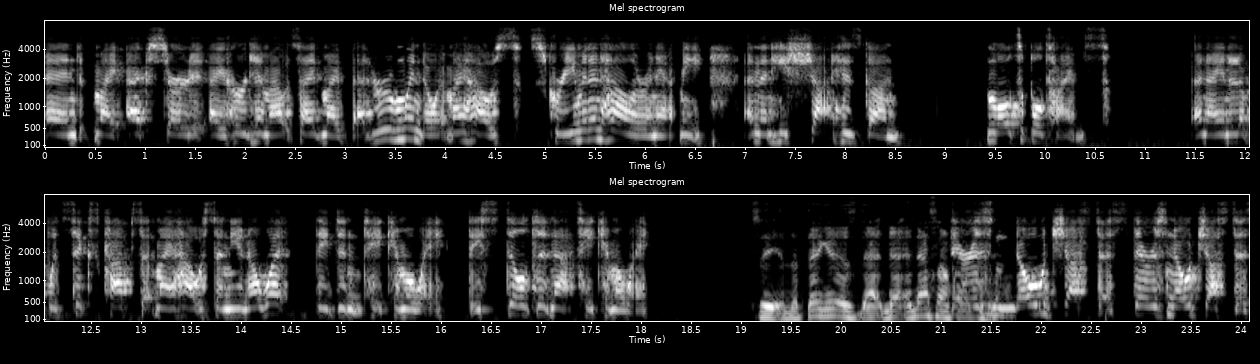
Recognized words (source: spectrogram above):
and my ex started i heard him outside my bedroom window at my house screaming and hollering at me and then he shot his gun multiple times and i ended up with six cops at my house and you know what they didn't take him away they still did not take him away See, and the thing is that, and that's unfortunate. There is no justice. There is no justice.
